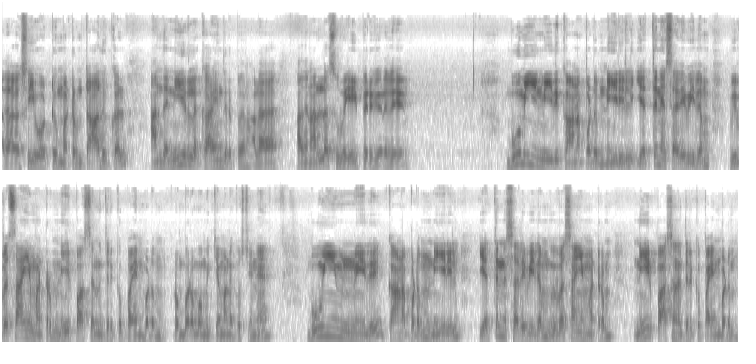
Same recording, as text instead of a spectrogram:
அதாவது CO2 மற்றும் தாதுக்கள் அந்த நீரில் கரைந்திருப்பதனால அது நல்ல சுவையை பெறுகிறது. பூமியின் மீது காணப்படும் நீரில் எத்தனை சதவீதம் விவசாயம் மற்றும் நீர்ப்பாசனத்திற்கு பயன்படும்? ரொம்ப ரொம்ப முக்கியமான கொஸ்டின் பூமியின் மீது காணப்படும் நீரில் எத்தனை சதவீதம் விவசாயம் மற்றும் நீர்ப்பாசனத்திற்கு பயன்படும்?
